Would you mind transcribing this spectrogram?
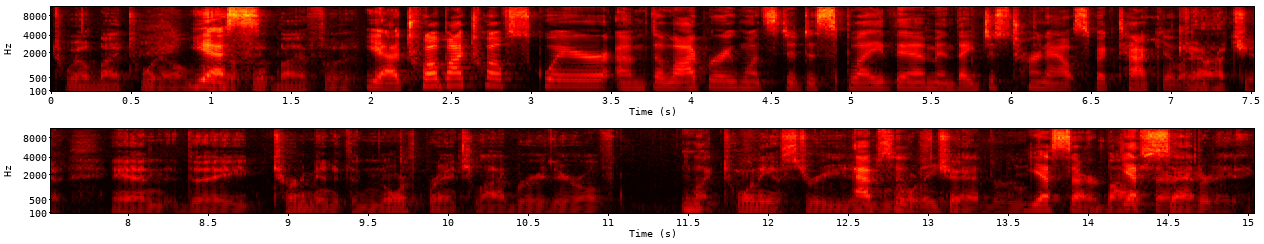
12 by 12, Yes. a foot by a foot. Yeah, 12 by 12 square. Um, the library wants to display them, and they just turn out spectacular. Gotcha. And they turn them in at the North Branch Library there off like 20th Street in Mm. Absolutely. North Chadbourne. Yes, sir. By Yes, sir. Saturday.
